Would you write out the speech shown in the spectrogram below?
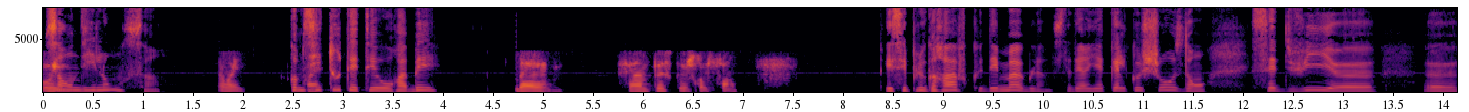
Oui, Ça en dit long, ça. oui. Comme Ouais. si tout était au rabais. Ben, c'est un peu ce que je ressens. Et c'est plus grave que des meubles. C'est-à-dire, il y a quelque chose dans cette vie. euh, euh,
